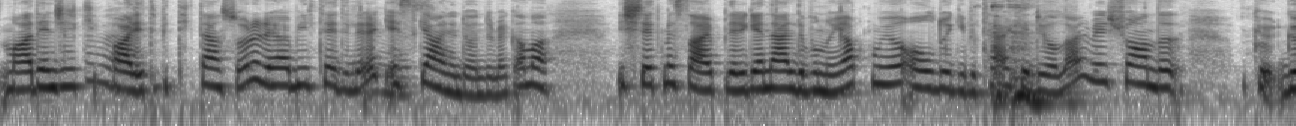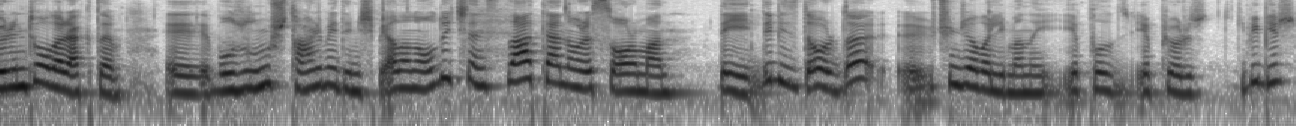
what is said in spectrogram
madencilik evet. faaliyeti bittikten sonra rehabilite edilerek evet. eski haline döndürmek. Ama işletme sahipleri genelde bunu yapmıyor. Olduğu gibi terk ediyorlar ve şu anda görüntü olarak da e, bozulmuş, tahrip edilmiş bir alan olduğu için zaten orası orman değildi. Biz de orada e, 3. havalimanı yapıl, yapıyoruz gibi bir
